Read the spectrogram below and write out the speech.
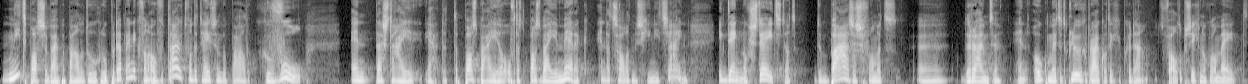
niet passen bij bepaalde doelgroepen. Daar ben ik van overtuigd, want het heeft een bepaald gevoel. En daar sta je, ja, dat, dat past bij je of dat past bij je merk. En dat zal het misschien niet zijn. Ik denk nog steeds dat de basis van het, uh, de ruimte en ook met het kleurgebruik wat ik heb gedaan, het valt op zich nog wel mee. Het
